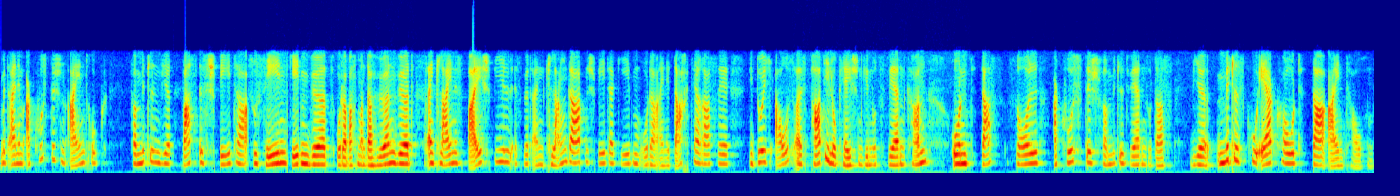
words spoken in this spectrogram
Mit einem akustischen Eindruck vermitteln wird, was es später zu sehen geben wird oder was man da hören wird. Ein kleines Beispiel, es wird einen Klanggarten später geben oder eine Dachterrasse, die durchaus als Party-Location genutzt werden kann und das soll akustisch vermittelt werden, sodass wir mittels QR-Code da eintauchen.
